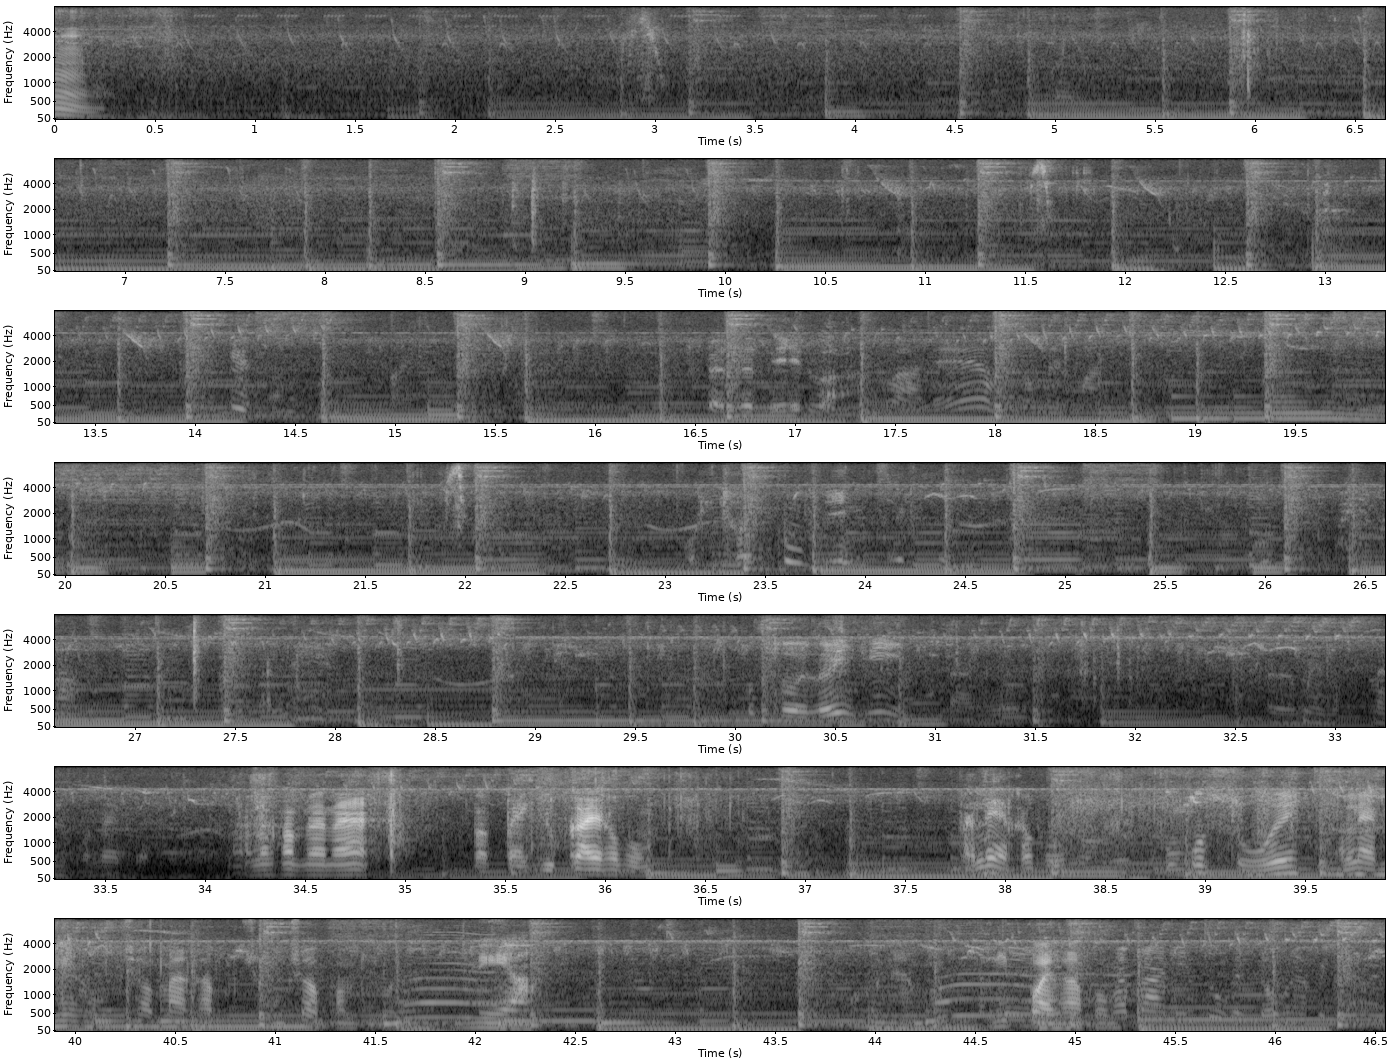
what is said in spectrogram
เลยพี่เออแม่นแม่นคนแรกอะเอาละครับนะนะปลาแปลกอยู่ใกล้ครับผมปลาแรกครับผมผมก็สวยอันแรกนี่ผมชอบมากครับผมชอบความสวยเนี่ยนี่ปล่อยครับผมถ้าบ้านนี้ตู้กระจกนะไปยังไง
